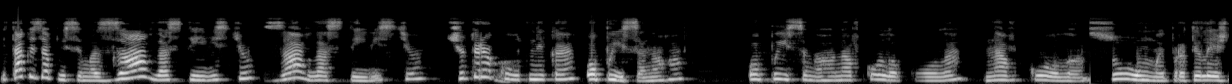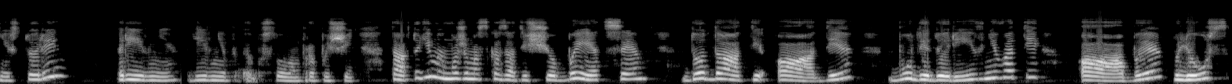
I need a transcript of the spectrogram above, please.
І так і записуємо за властивістю, за властивістю чотирикутника описаного, описаного навколо кола, навколо суми протилежних сторін рівні, рівні е, словом пропишіть. Так, тоді ми можемо сказати, що BC додати AD буде дорівнювати АБ плюс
